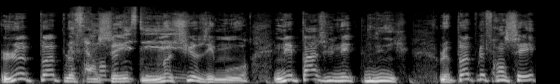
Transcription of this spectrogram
Le peuple français, monsieur Zemmour, n'est pas une ethnie. Le peuple français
